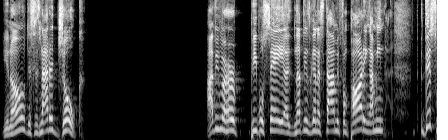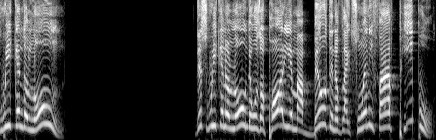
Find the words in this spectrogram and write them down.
You know, this is not a joke. I've even heard people say uh, nothing's going to stop me from partying. I mean, this weekend alone, this weekend alone, there was a party in my building of like 25 people.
